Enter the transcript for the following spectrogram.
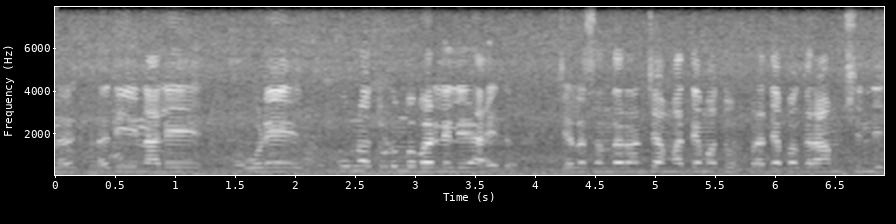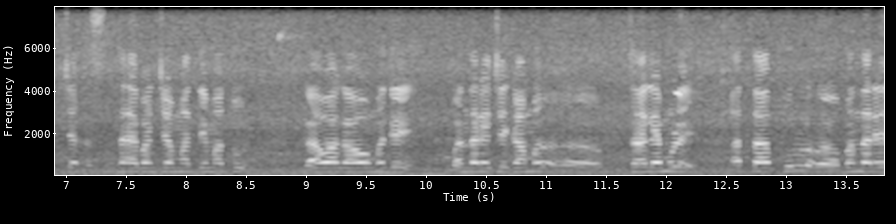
न नदी नाले ओढे पूर्ण तुडुंब भरलेले आहेत. जलसंधारणच्या माध्यमातून प्राध्यापक राम शिंदेच्या साहेबांच्या माध्यमातून गावागावामध्ये बंधाऱ्याचे कामं झाल्यामुळे आत्ता फुल बंधारे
